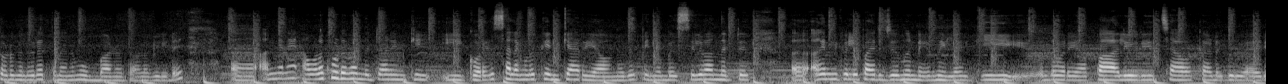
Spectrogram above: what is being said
കൊടുങ്ങല്ലൂർ എത്തുന്നതിന് മുമ്പാണ് കേട്ടോ അവളെ വീട്. അങ്ങനെ അവളെ കൂടെ വന്നിട്ടാണ് എനിക്ക് ഈ കുറേ സ്ഥലങ്ങളൊക്കെ എനിക്ക് അറിയാവുന്നത്. പിന്നെ ബസ്സിൽ വന്നിട്ട് അങ്ങനെ എനിക്ക് വലിയ പരിചയമൊന്നും ഉണ്ടായിരുന്നില്ല. എനിക്ക് എന്താ പറയുക പാലൂര് ചാവക്കാട് ഗുരുവായൂർ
